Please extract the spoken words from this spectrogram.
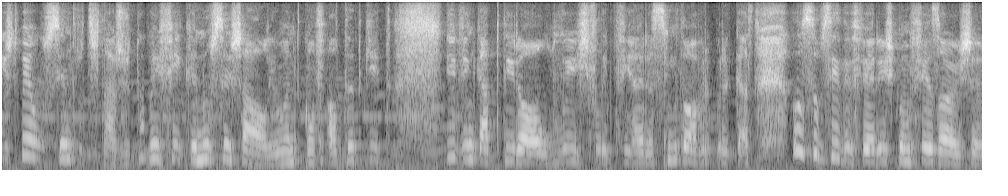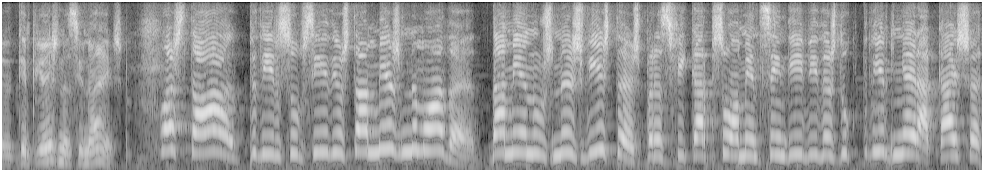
Isto é o centro de estágio do Benfica no Seixal. Eu ando com falta de kit e vim cá pedir ao Luís Filipe Vieira se me dobra por acaso o subsídio de férias como fez aos eh, campeões nacionais. Lá está, pedir subsídio está mesmo na moda. Dá menos nas vistas para se ficar pessoalmente sem dívidas do que pedir dinheiro à caixa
